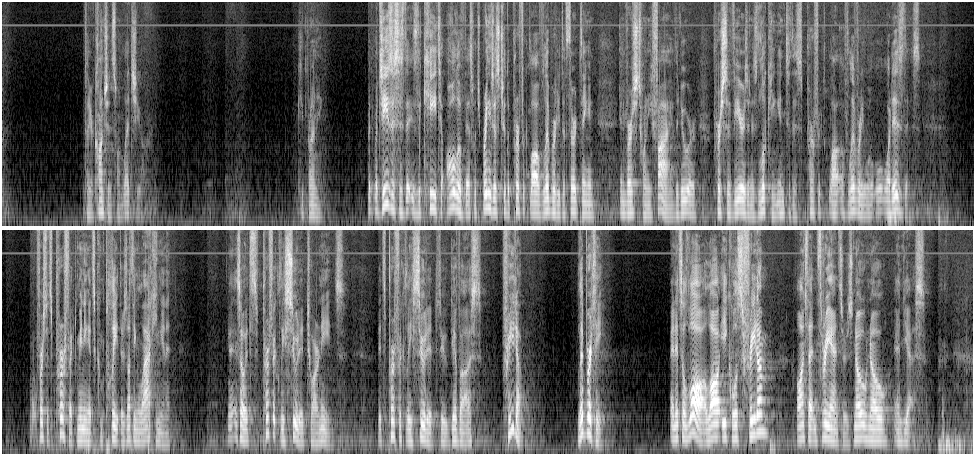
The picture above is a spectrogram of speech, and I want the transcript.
until your conscience won't let you. Keep running. But, but Jesus is the, is the key to all of this, which brings us to the perfect law of liberty, the third thing in, in verse 25. The doer perseveres and is looking into this perfect law of liberty. Well, what is this? Well, first, it's perfect, meaning it's complete. There's nothing lacking in it. And so it's perfectly suited to our needs. It's perfectly suited to give us freedom, liberty. And it's a law. A law equals freedom. I'll answer that in three answers no, no, and yes.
